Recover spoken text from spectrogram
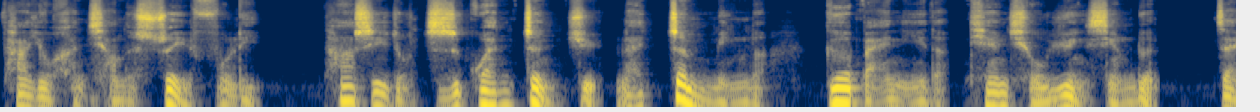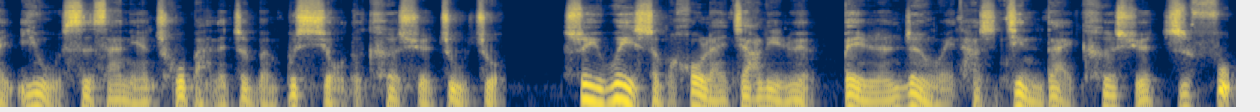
它有很强的说服力，它是一种直观证据，来证明了哥白尼的天球运行论。在一五四三年出版的这本不朽的科学著作，所以为什么后来伽利略被人认为他是近代科学之父，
